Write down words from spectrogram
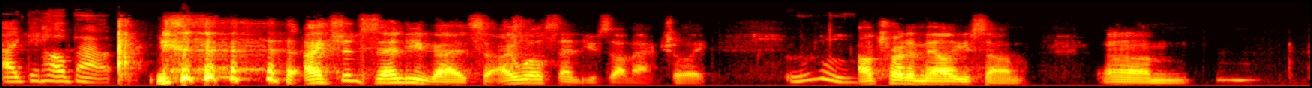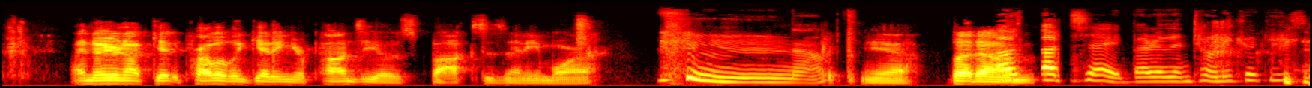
I can help out. I should send you guys. I will send you some actually. Ooh. I'll try to mail you some. Um, I know you're not get probably getting your Ponzios boxes anymore. no. Yeah, but I was um, about to say better than Tony cookies.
